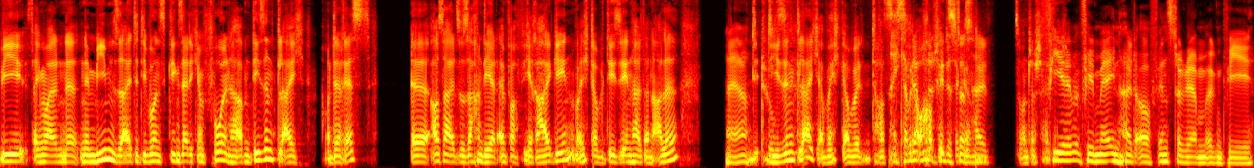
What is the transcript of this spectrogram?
wie, sag ich mal, eine, eine Meme-Seite, die wir uns gegenseitig empfohlen haben, die sind gleich. Und der Rest, äh, außer halt so Sachen, die halt einfach viral gehen, weil ich glaube, die sehen halt dann alle, Naja, die, die sind gleich, aber ich glaube, trotzdem ich glaube, der auch Unterschied ist, dass halt viel, viel mehr Inhalt auf Instagram irgendwie.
